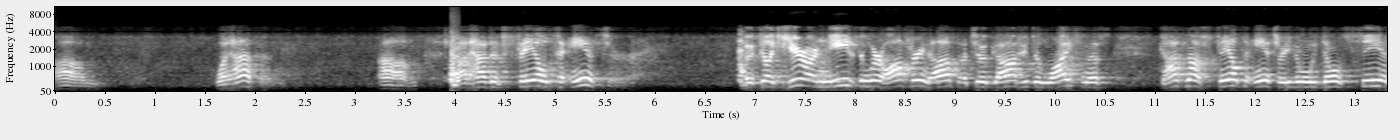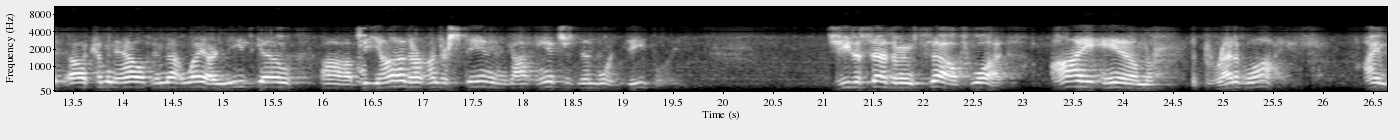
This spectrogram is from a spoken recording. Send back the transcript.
Um, what happened? Um, God hasn't failed to answer. I feel like here are needs that we're offering up to a God who delights in us God's not failed to answer even when we don't see it uh, coming out in that way. Our needs go uh, beyond our understanding, and God answers them more deeply. Jesus says of himself, what? I am the bread of life. I am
